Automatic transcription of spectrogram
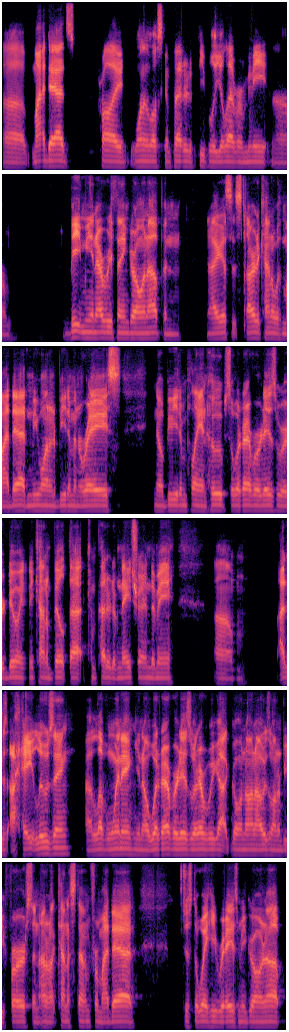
Uh, my dad's probably one of the most competitive people you'll ever meet. Um, beat me in everything growing up, and I guess it started kind of with my dad and me wanting to beat him in a race, you know, beat him playing hoops or whatever it is we were doing. He kind of built that competitive nature into me. Um, I just I hate losing. I love winning. You know, whatever it is, whatever we got going on, I always want to be first. And I don't know, kind of stem from my dad, just the way he raised me growing up.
